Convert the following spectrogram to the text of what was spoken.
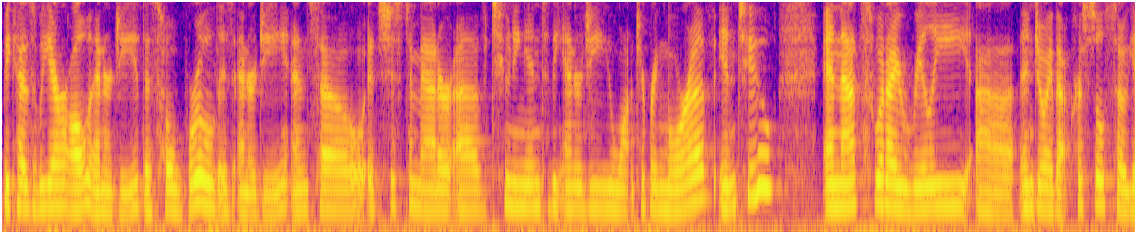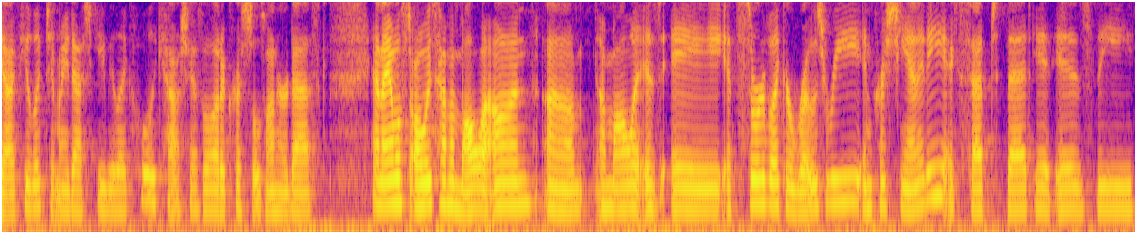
because we are all energy. This whole world is energy. And so it's just a matter of tuning into the energy you want to bring more of into. And that's what I really uh, enjoy about crystals. So, yeah, if you looked at my desk, you'd be like, holy cow, she has a lot of crystals on her desk. And I almost always have a mala on. Um, a mala is a, it's sort of like a rosary in Christianity, except that it is the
